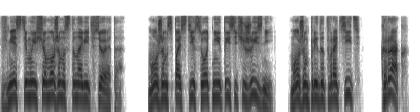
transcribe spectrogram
Вместе мы еще можем остановить все это. Можем спасти сотни и тысячи жизней, можем предотвратить крак.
